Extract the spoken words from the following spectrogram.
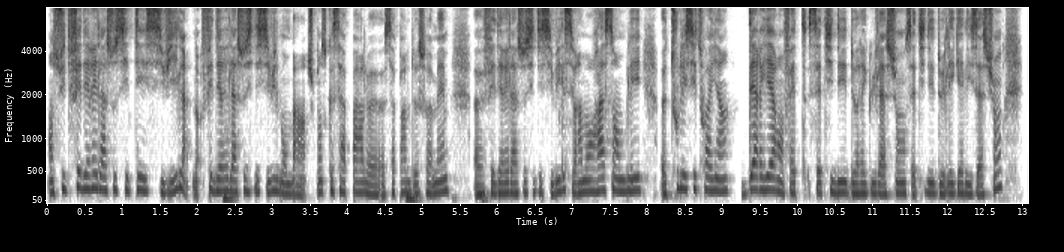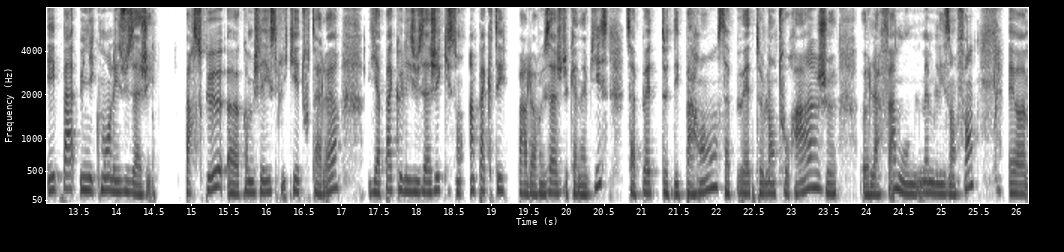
Ensuite, fédérer la société civile. Fédérer la société civile, bon, ben, je pense que ça parle, ça parle de soi-même. fédérer la société civile, c'est vraiment rassembler tous les citoyens derrière en fait cette idée de régulation, cette idée de légalisation et pas uniquement les usagers. Parce que, euh, comme je l'ai expliqué tout à l'heure, il n'y a pas que les usagers qui sont impactés par leur usage du cannabis. Ça peut être des parents, ça peut être l'entourage, euh, la femme ou même les enfants. Euh,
